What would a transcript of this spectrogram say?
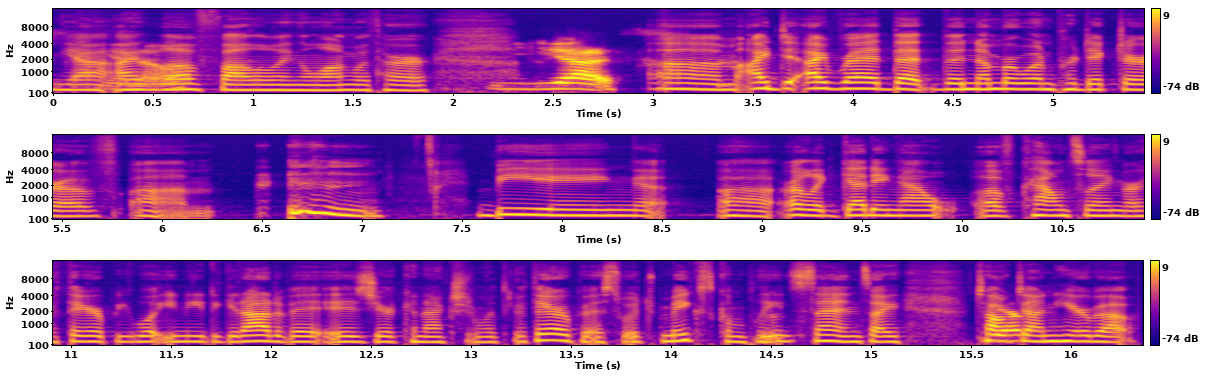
Yeah, I know? love following along with her. Yes. Um, I, d- I read that the number one predictor of um, being uh, or like getting out of counseling or therapy, what you need to get out of it is your connection with your therapist, which makes complete sense. I talked Yep. on here about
